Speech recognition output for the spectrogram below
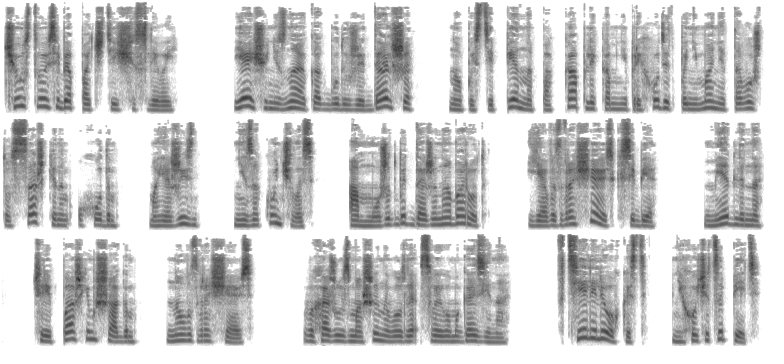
Чувствую себя почти счастливой. Я еще не знаю, как буду жить дальше, но постепенно, по капле, ко мне приходит понимание того, что с Сашкиным уходом моя жизнь не закончилась, а может быть даже наоборот. Я возвращаюсь к себе. Медленно, черепашьим шагом, но возвращаюсь. Выхожу из машины возле своего магазина. В теле легкость, мне хочется петь.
